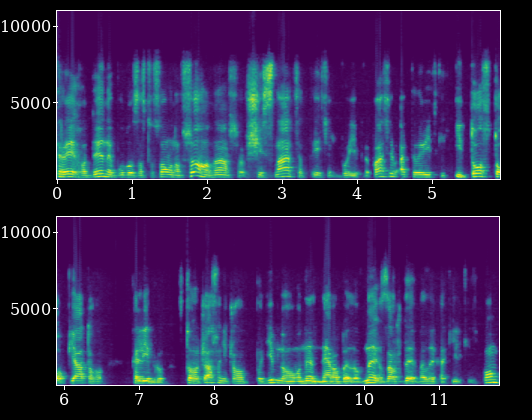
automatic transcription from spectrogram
53 години було застосовано всього на всього 16 тисяч боєприпасів артилерійських, і то 105-го калібру. З того часу нічого подібного вони не робили. В них завжди велика кількість бомб,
